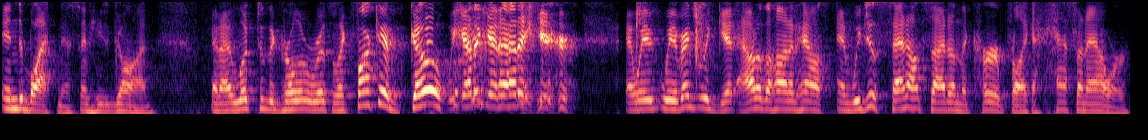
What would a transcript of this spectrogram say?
into blackness, and he's gone. And I looked to the girl that we're with, I was like, "Fuck him, go! We gotta get out of here." And we we eventually get out of the haunted house, and we just sat outside on the curb for like a half an hour.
